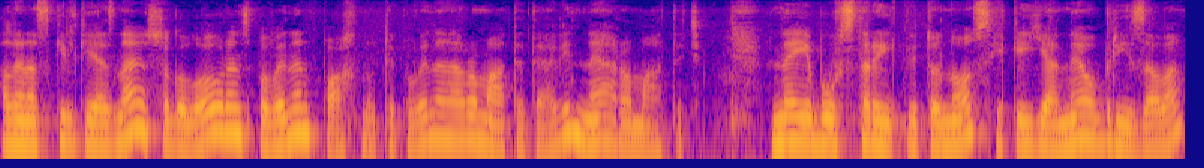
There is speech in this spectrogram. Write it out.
Але наскільки я знаю, Сого Лоуренс повинен пахнути, повинен ароматити, а він не ароматить. В неї був старий квітонос, який я не обрізала.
